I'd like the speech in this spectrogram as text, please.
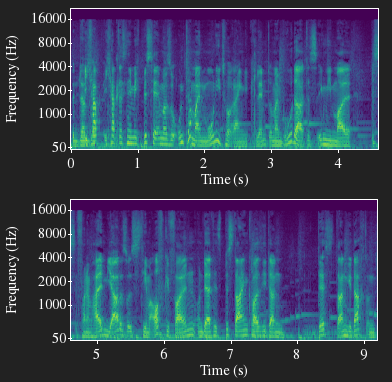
dann ich habe ich hab das nämlich bisher immer so unter meinen Monitor reingeklemmt und mein Bruder hat das irgendwie mal, ist vor einem halben Jahr oder so ist das Thema aufgefallen und der hat jetzt bis dahin quasi dann das dran gedacht und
